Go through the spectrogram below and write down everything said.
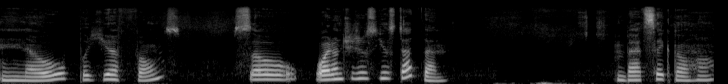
No, but you have phones? So why don't you just use that then? Bad signal, huh?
